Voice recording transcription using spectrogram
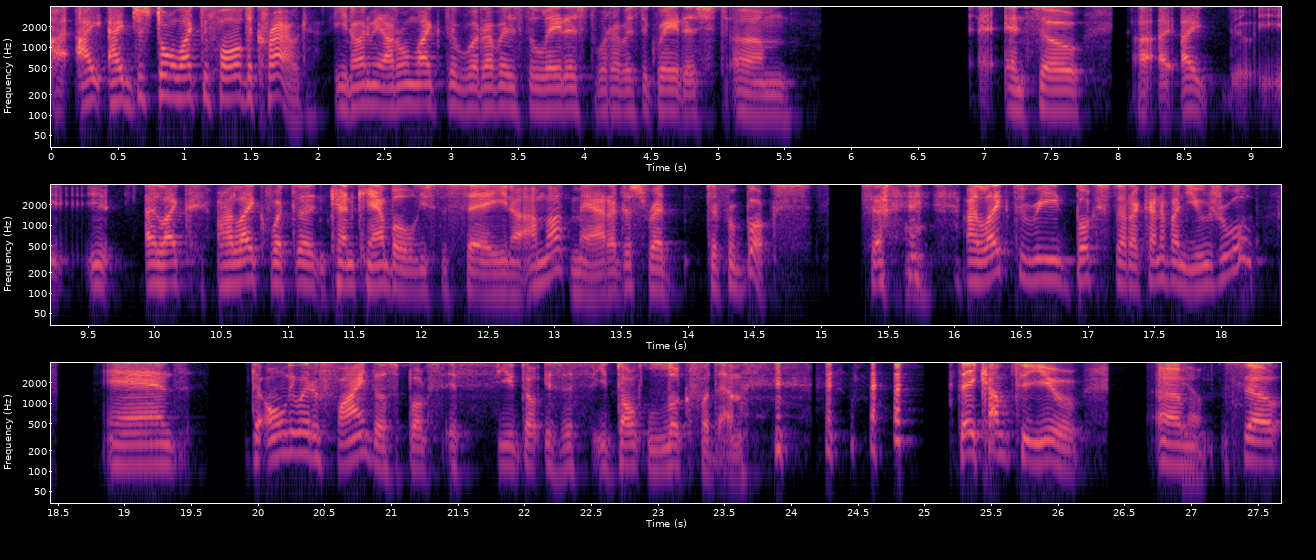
I, I just don't like to follow the crowd. You know what I mean? I don't like the whatever is the latest, whatever is the greatest. Um, and so I, I, I like I like what uh, Ken Campbell used to say. You know, I'm not mad. I just read different books. So I like to read books that are kind of unusual, and the only way to find those books if you don't is if you don't look for them. they come to you. Um. So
